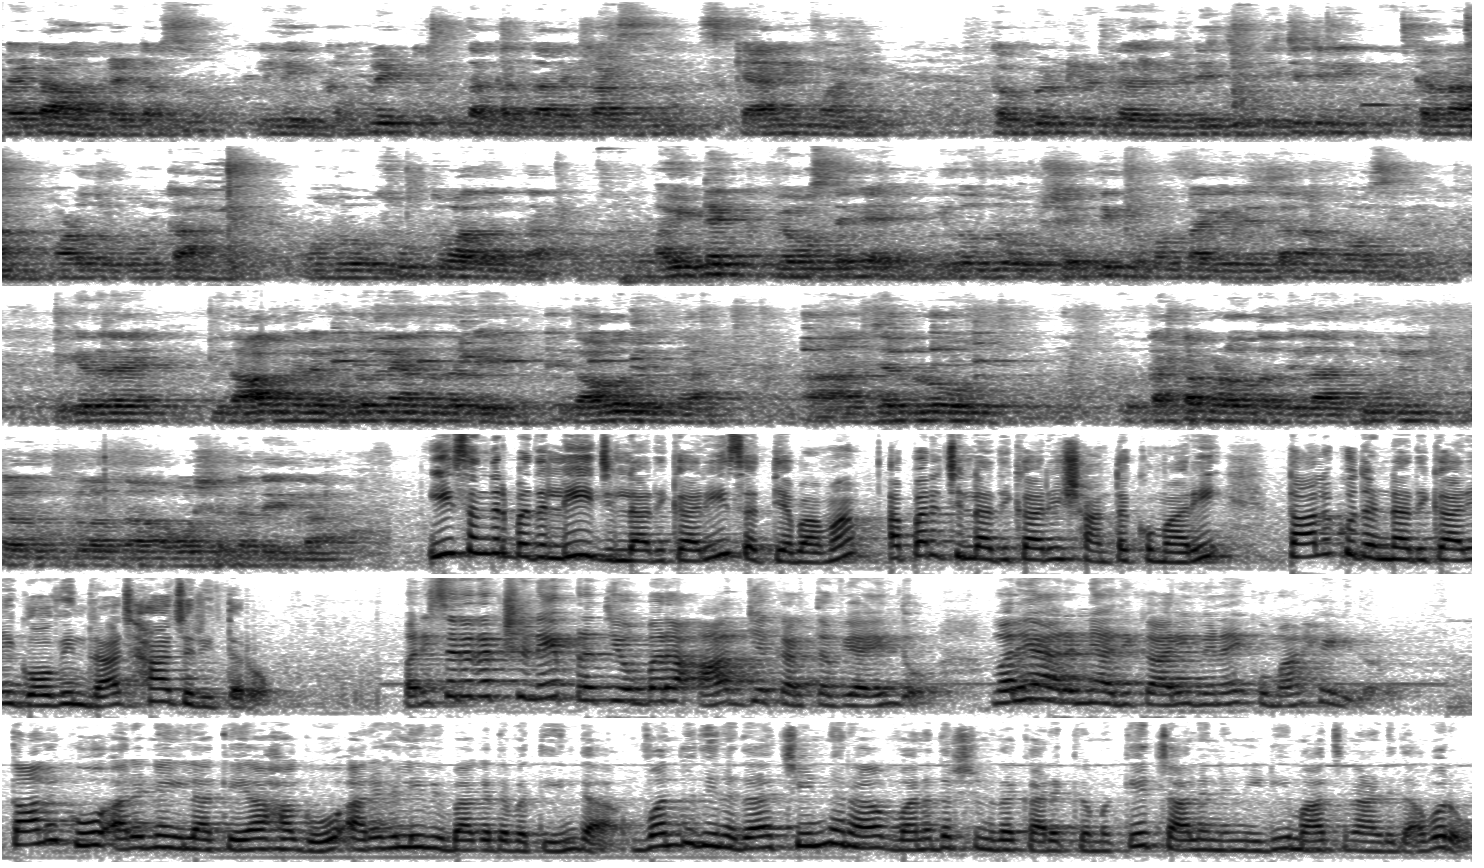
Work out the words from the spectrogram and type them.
ಡೇಟಾ ಆಪ್ರೇಟರ್ಸು ಇಲ್ಲಿ ಕಂಪ್ಲೀಟ್ ಇರ್ತಕ್ಕಂಥ ರೆಕಾರ್ಡ್ಸನ್ನು ಸ್ಕ್ಯಾನಿಂಗ್ ಮಾಡಿ ಕಂಪ್ಯೂಟರ್ ಡಿಜಿಟಲೀಕರಣ ಮಾಡೋದ್ರ ಮೂಲಕ ಒಂದು ಸೂಕ್ತವಾದಂಥ ಹೈಟೆಕ್ ವ್ಯವಸ್ಥೆಗೆ ಇದೊಂದು ಶಕ್ತಿ ತುಂಬಂತಾಗಿದೆ ಅಂತ ನಾನು ಭಾವಿಸಿದೆ ಏಕೆಂದರೆ ಇದಾದ ಮೇಲೆ ಮೊದಲನೇ ಹಂತದಲ್ಲಿ ಇದಾಗೋದ್ರಿಂದ ಆ, ಜನರು ಕಷ್ಟಪಡುವಂಥದ್ದಿಲ್ಲ ಕ್ಯೂ ನಿಂತ್ಕೊಳ್ಳೋಂಥ ಅವಶ್ಯಕತೆ ಇಲ್ಲ. ಈ ಸಂದರ್ಭದಲ್ಲಿ ಜಿಲ್ಲಾಧಿಕಾರಿ ಸತ್ಯಭಾಮ ಅಪರ ಜಿಲ್ಲಾಧಿಕಾರಿ ಶಾಂತಕುಮಾರಿ ತಾಲೂಕು ದಂಡಾಧಿಕಾರಿ ಗೋವಿಂದ್ ರಾಜ್ ಹಾಜರಿದ್ದರು. ಪರಿಸರ ರಕ್ಷಣೆ ಪ್ರತಿಯೊಬ್ಬರ ಆದ್ಯ ಕರ್ತವ್ಯ ಎಂದು ವಲಯ ಅರಣ್ಯ ಅಧಿಕಾರಿ ವಿನಯ್ ಕುಮಾರ್ ಹೇಳಿದರು. ತಾಲೂಕು ಅರಣ್ಯ ಇಲಾಖೆಯ ಹಾಗೂ ಅರಹಳ್ಳಿ ವಿಭಾಗದ ವತಿಯಿಂದ ಒಂದು ದಿನದ ಚಿಣ್ಣರ ವನದರ್ಶನದ ಕಾರ್ಯಕ್ರಮಕ್ಕೆ ಚಾಲನೆ ನೀಡಿ ಮಾತನಾಡಿದ ಅವರು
